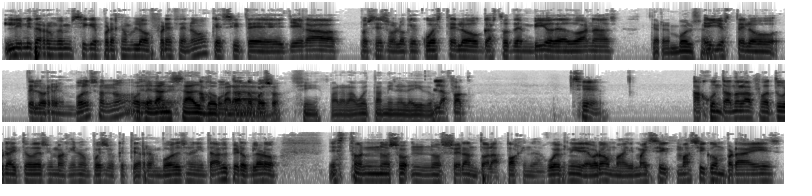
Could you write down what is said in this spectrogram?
Limited Run Game sí que, por ejemplo, ofrece, ¿no? Que si te llega, pues eso, lo que cueste los gastos de envío de aduanas, te reembolsan. Ellos te lo, te lo reembolsan, ¿no? O te dan saldo para... Pues sí, para la web también he leído. La fac... Sí. Juntando la factura y todo eso, imagino, pues, que te reembolsan y tal, pero claro, esto no, no serán todas las páginas web ni de broma. Y más si, más si compráis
